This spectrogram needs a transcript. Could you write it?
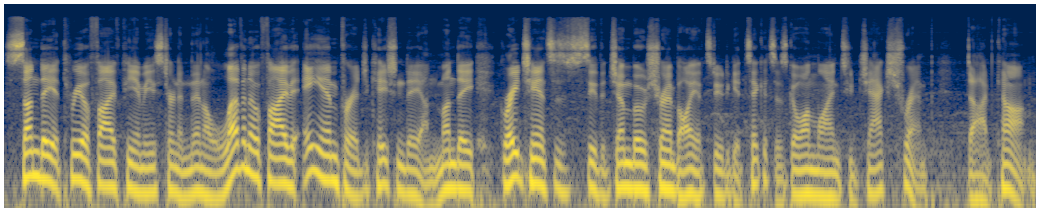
Sunday at 3:05 p.m. Eastern and then 11:05 a.m. for Education Day on Monday. Great chances to see the Jumbo Shrimp. All you have to do to get tickets is go online to jackshrimp.com.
